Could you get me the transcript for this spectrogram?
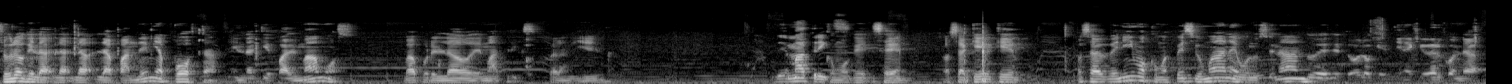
Yo creo que la, la, la, la pandemia posta en la que palmamos va por el lado de Matrix, para mí. ¿eh? De Matrix. Como que, sí. O sea, que, que- o sea, venimos como especie humana evolucionando desde todo lo que tiene que ver con la,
